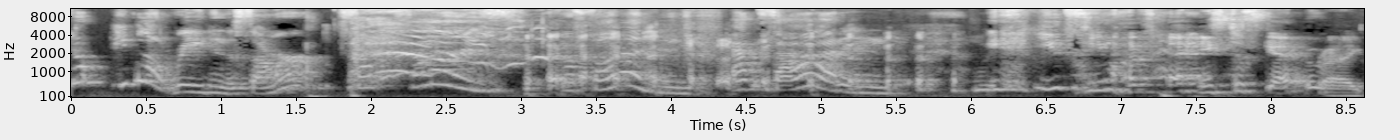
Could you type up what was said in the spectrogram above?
"You- know, people don't read in the summer. Summer, summer is for fun outside, and you'd see my face just go Right.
